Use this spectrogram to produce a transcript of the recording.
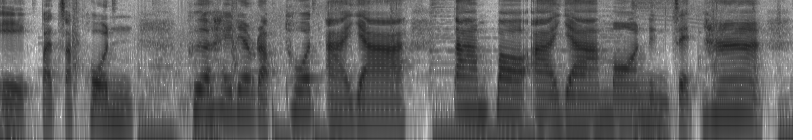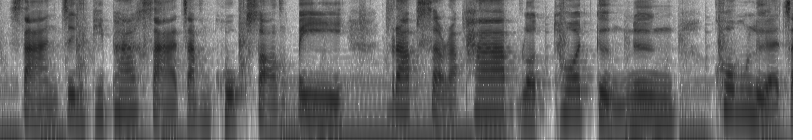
เอกปัจจพล เพื่อให้ได้รับโทษอาญา ตามปอาญาม175ศาลจึงพิพากษาจำคุก 2 ปี รับสารภาพลดโทษกึ่งหนึ่ง คงเหลือจ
